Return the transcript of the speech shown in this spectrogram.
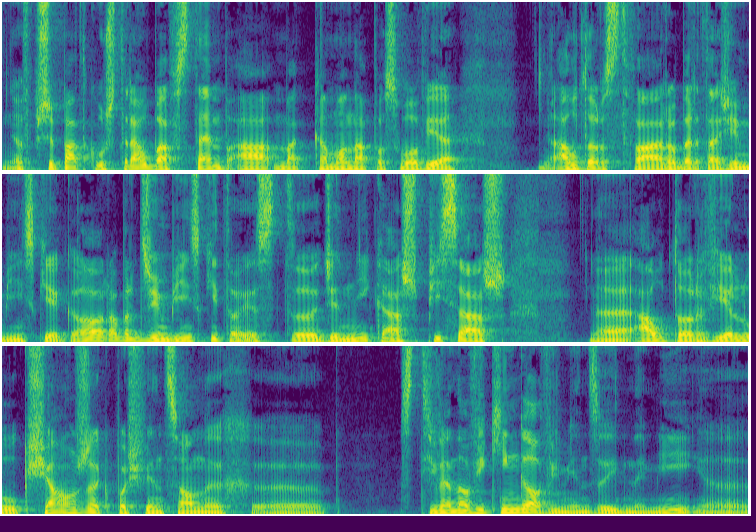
w przypadku Strauba wstęp, a McCamona posłowie autorstwa Roberta Ziembińskiego. Robert Ziembiński to jest dziennikarz, pisarz, autor wielu książek poświęconych e, Stephenowi Kingowi między innymi, e,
